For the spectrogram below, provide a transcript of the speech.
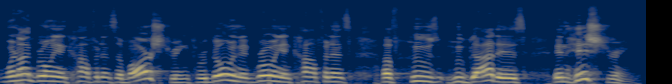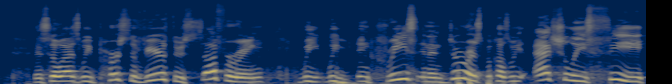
we're not growing in confidence of our strength, we're growing, and growing in confidence of who's, who God is in His strength. And so as we persevere through suffering, we, we increase in endurance because we actually see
